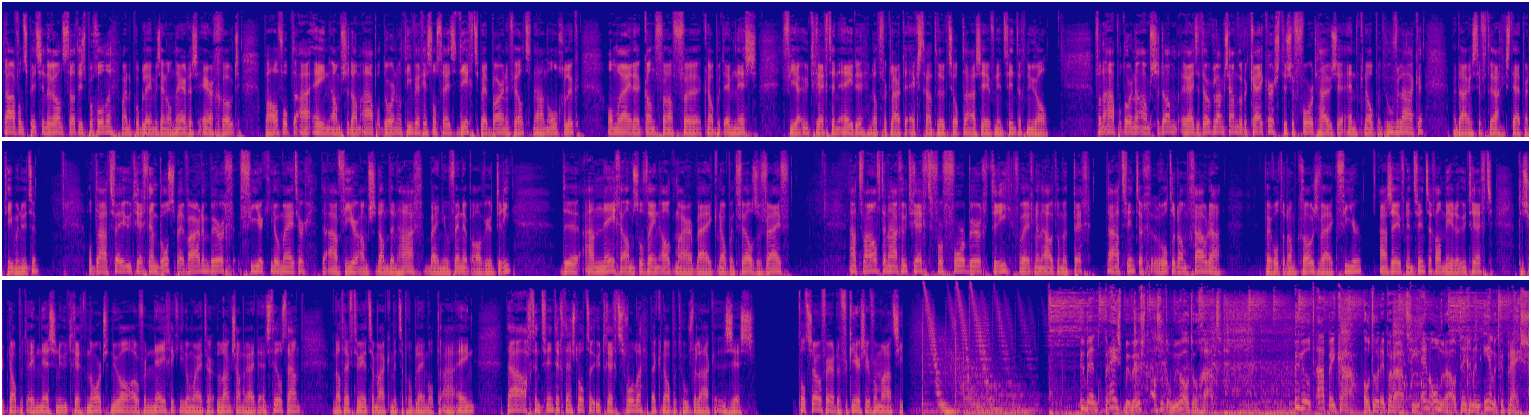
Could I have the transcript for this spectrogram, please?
De avondspits in de Randstad is begonnen, maar de problemen zijn nog nergens erg groot. Behalve op de A1 Amsterdam-Apeldoorn, want die weg is nog steeds dicht bij Barneveld na een ongeluk. Omrijden kan vanaf uh, knooppunt Eemnes via Utrecht en Ede. En dat verklaart de extra drukte op de A27 nu al. Van Apeldoorn naar Amsterdam rijdt het ook langzaam door de kijkers tussen Voorthuizen en knooppunt Hoevelaken. Maar daar is de vertragingstijd maar 10 minuten. Op de A2 Utrecht en Bos bij Waardenburg 4 kilometer. De A4 Amsterdam-Den Haag bij Nieuw-Vennep alweer 3. De A9 Amstelveen-Alkmaar bij knooppunt Velzen 5. A12 Den Haag-Utrecht voor Voorburg 3 vanwege een auto met pech. De A20 Rotterdam-Gouda bij Rotterdam-Krooswijk 4. A27 Almere-Utrecht. Tussen knooppunt Eemnes en Utrecht-Noord nu al over 9 kilometer langzaam rijden en stilstaan. En dat heeft er weer te maken met de problemen op de A1. De A28 tenslotte Utrecht-Zwolle bij knooppunt Hoevelaken 6. Tot zover de verkeersinformatie. U bent prijsbewust als het om uw auto gaat. U wilt APK, autoreparatie en onderhoud tegen een eerlijke prijs.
